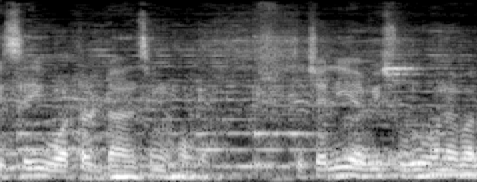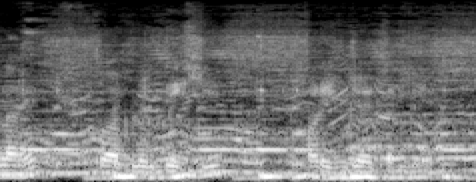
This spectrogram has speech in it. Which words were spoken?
ऐसे ही वाटर डांसिंग होगा। तो चलिए, अभी शुरू होने वाला है। तो आप लोग देखिए और इन्जॉय करिए।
